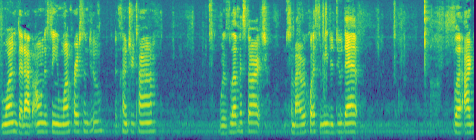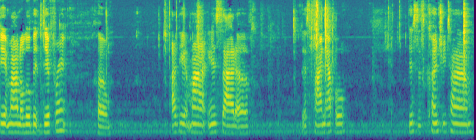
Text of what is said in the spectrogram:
one that I've only seen one person do, the country time, was love and starch. Somebody requested me to do that. But I did mine a little bit different. So I did mine inside of this pineapple. This is country time.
